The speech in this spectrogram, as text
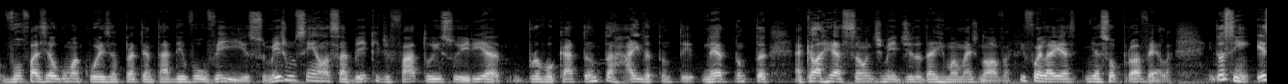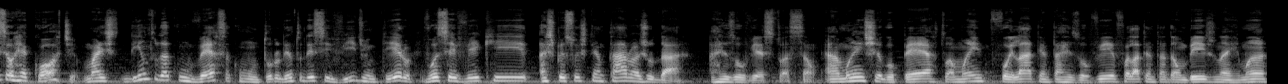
vou fazer alguma coisa para tentar devolver isso, mesmo sem ela saber que de fato isso iria provocar tanta raiva, tanta, né, tanta aquela reação desmedida da irmã mais nova. E foi lá e, assoprou a vela. Então assim, esse é o recorte, mas dentro da conversa como um todo, dentro desse vídeo inteiro, você vê que as pessoas tentaram ajudar a resolver a situação. A mãe chegou perto, a mãe foi lá tentar resolver, foi lá tentar dar um beijo na irmã,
